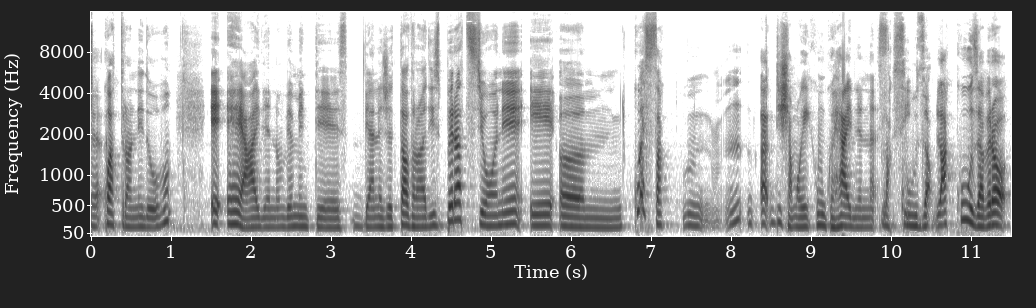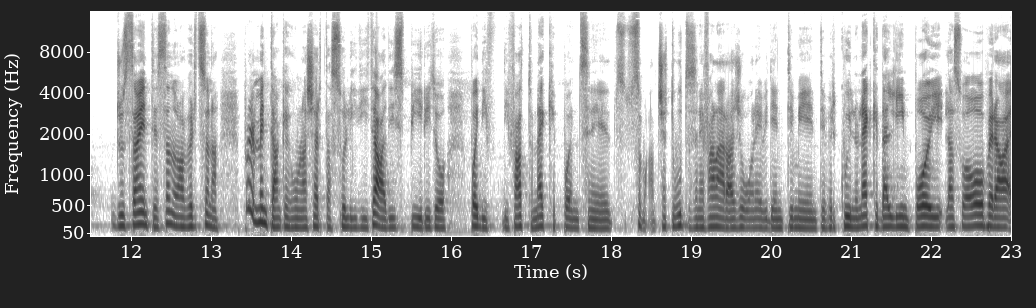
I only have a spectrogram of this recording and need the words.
Eh. Quattro anni dopo. E, e Hayden ovviamente viene gettato nella disperazione e um, questa, um, diciamo che comunque Hayden l'accusa. Sì, l'accusa però giustamente essendo una persona probabilmente anche con una certa solidità di spirito, poi di, di fatto non è che poi se ne, insomma, a un certo punto se ne fa una ragione evidentemente, per cui non è che da lì in poi la sua opera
